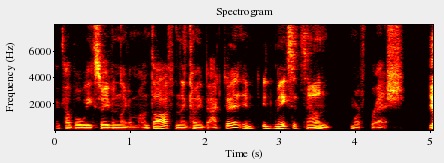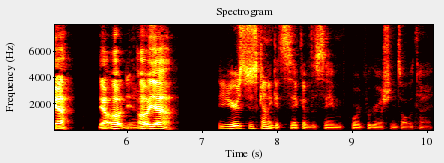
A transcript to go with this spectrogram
a couple weeks or even like a month off and then coming back to it, it, it makes it sound more fresh. Yeah. Yeah. Oh, you know? oh yeah. The ears just kind of get sick of the same chord progressions all the time.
